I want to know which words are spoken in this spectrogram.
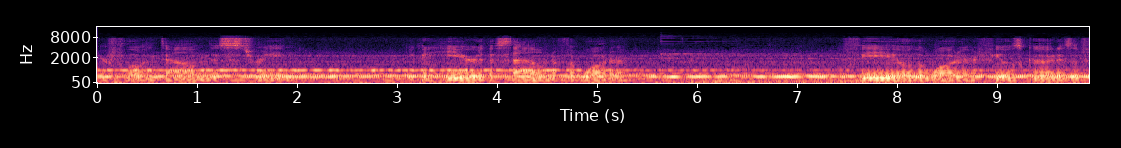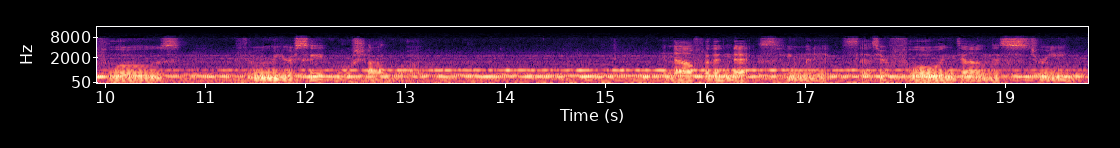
You're flowing down this stream. You can hear the sound of the water. Feel the water. It feels good as it flows through your sacral chakra. And now, for the next few minutes, as you're flowing down this stream,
